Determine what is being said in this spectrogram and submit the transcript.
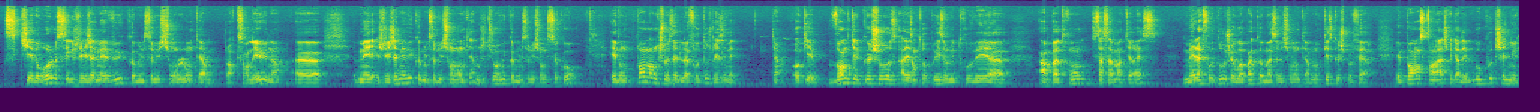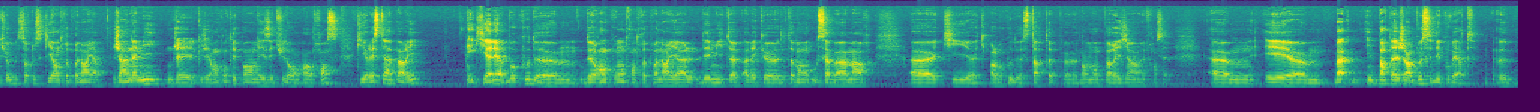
ce qui est drôle, c'est que je l'ai jamais vu comme une solution long terme. Alors que c'en est une. Hein. mais je l'ai jamais vu comme une solution long terme. J'ai toujours vu comme une solution de secours. Et donc pendant que je faisais de la photo, je me disais, mais tiens, ok, vendre quelque chose à des entreprises au lieu de trouver un patron, ça, ça m'intéresse. Mais la photo, je ne vois pas comme ma solution long terme. Donc, qu'est-ce que je peux faire? Et pendant ce temps-là, je regardais beaucoup de chaînes YouTube sur tout ce qui est entrepreneuriat. J'ai un ami que j'ai rencontré pendant mes études en, France qui est resté à Paris et qui allait à beaucoup de, rencontres entrepreneuriales, des meet-up avec euh, notamment Oussama Amar, euh, qui, euh, qui, parle beaucoup de start-up dans le monde parisien et français. et bah, il partageait un peu ses découvertes.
